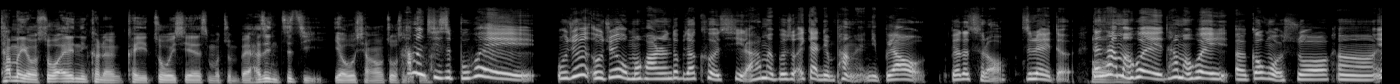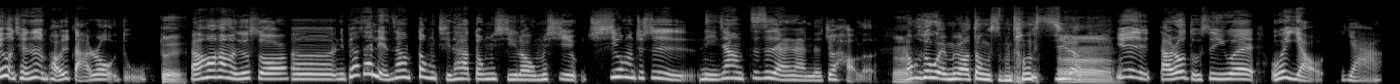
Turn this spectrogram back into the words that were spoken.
他们有说，哎、你可能可以做一些什么准备，还是你自己有想要做什么？他们其实不会，我觉得，我觉得我们华人都比较客气啦，他们也不会说，哎、干你很胖哎、你不要不要再吃喽之类的。但是他们会，他们会呃跟我说，嗯、因为我前阵子跑去打肉毒，对，然后他们就说，嗯、你不要在脸上动其他东西了，我们希希望就是你这样自自然然的就好了。然后我说我也没有要动什么东西了，嗯因为打肉毒是因为我会咬牙。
